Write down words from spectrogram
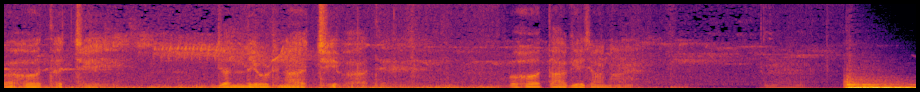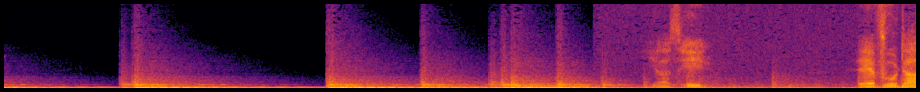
बहुत अच्छे जल्दी उठना अच्छी बात है बहुत आगे जाना है। यासीन, ए फूटा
